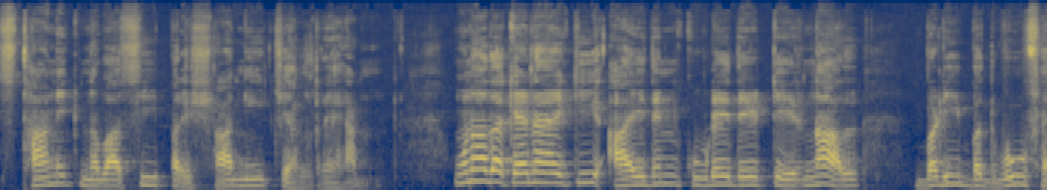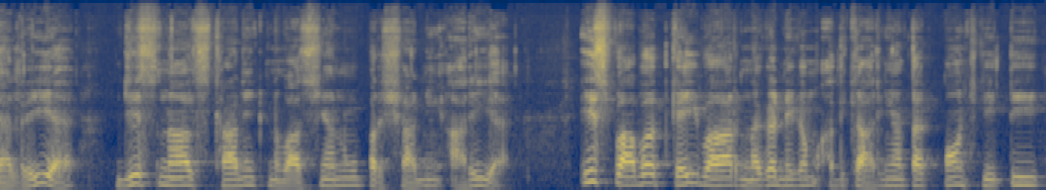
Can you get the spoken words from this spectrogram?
ਸਥਾਨਕ ਨਿਵਾਸੀ ਪਰੇਸ਼ਾਨੀ ਝੱਲ ਰਹੇ ਹਨ। ਉਹਨਾਂ ਦਾ ਕਹਿਣਾ ਹੈ ਕਿ ਆਏ ਦਿਨ ਕੂੜੇ ਦੇ ਢੇਰ ਨਾਲ ਬੜੀ ਬਦਬੂ ਫੈਲ ਰਹੀ ਹੈ, ਜਿਸ ਨਾਲ ਸਥਾਨਕ ਨਿਵਾਸੀਆਂ ਨੂੰ ਪਰੇਸ਼ਾਨੀ ਆ ਰਹੀ ਹੈ। ਇਸ ਬਾਬਤ ਕਈ ਵਾਰ ਨਗਰ ਨਿਗਮ ਅਧਿਕਾਰੀਆਂ ਤੱਕ ਪਹੁੰਚ ਕੀਤੀ,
